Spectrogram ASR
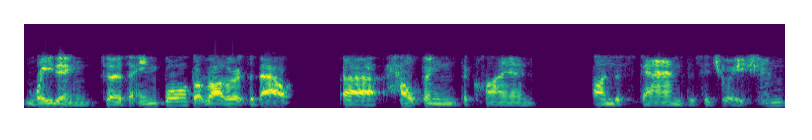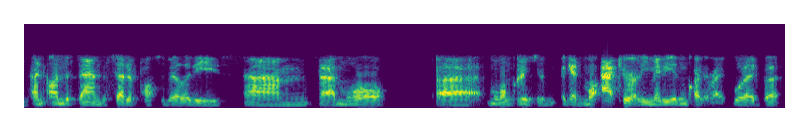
weighting to, to aim for, but rather it's about uh, helping the client understand the situation and understand the set of possibilities um, uh, more uh, more again, more accurately, maybe isn't quite the right word, but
